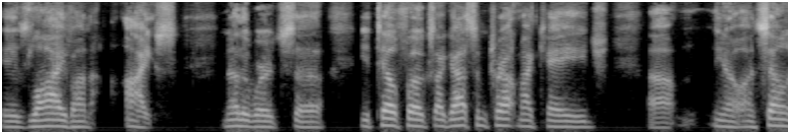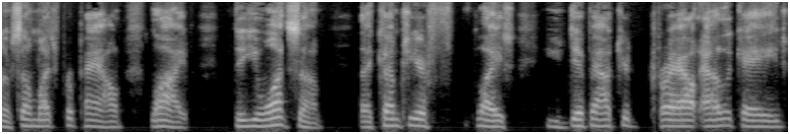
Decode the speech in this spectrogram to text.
is live on ice. In other words, uh, you tell folks, I got some trout in my cage. Uh, you know, I'm selling them so much per pound live. Do you want some? They come to your place, you dip out your trout out of the cage,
